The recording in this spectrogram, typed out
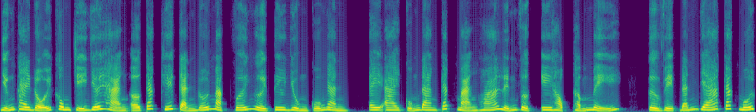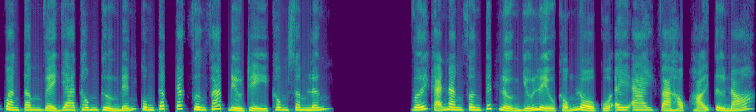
những thay đổi không chỉ giới hạn ở các khía cạnh đối mặt với người tiêu dùng của ngành, AI cũng đang cách mạng hóa lĩnh vực y học thẩm mỹ, từ việc đánh giá các mối quan tâm về da thông thường đến cung cấp các phương pháp điều trị không xâm lấn. Với khả năng phân tích lượng dữ liệu khổng lồ của AI và học hỏi từ nó,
